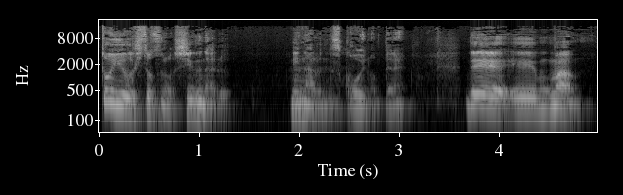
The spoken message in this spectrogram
という一つのシグナルになるんです、こういうのってね。で、えー、まあ、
